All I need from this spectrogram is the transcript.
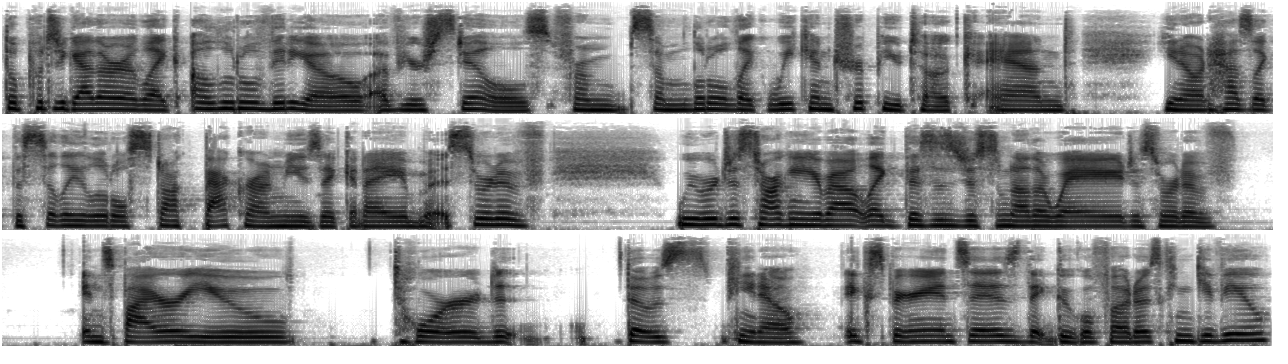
they'll put together like a little video of your stills from some little like weekend trip you took and you know, it has like the silly little stock background music and I'm sort of we were just talking about like this is just another way to sort of inspire you toward those, you know, experiences that Google Photos can give you.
